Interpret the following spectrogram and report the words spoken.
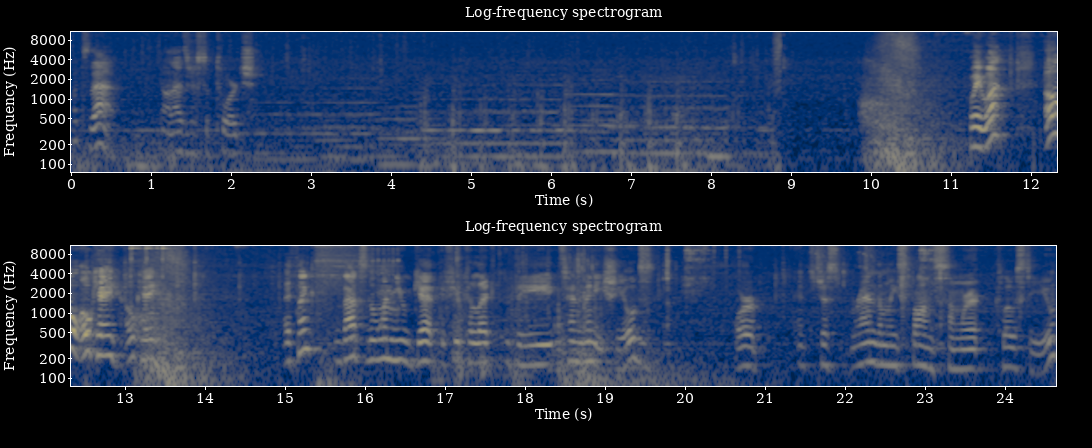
What's that? Oh, that's just a torch. Wait, what? Oh, okay, okay. I think that's the one you get if you collect the 10 mini shields. Or it just randomly spawns somewhere close to you.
